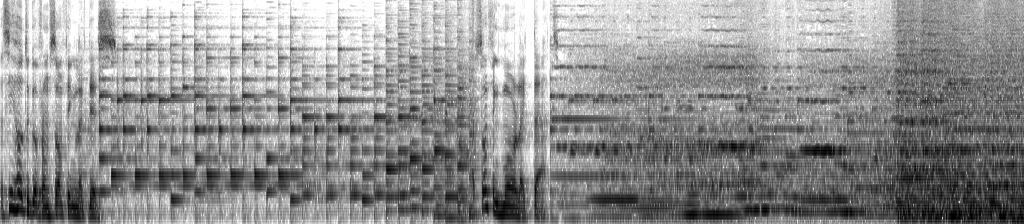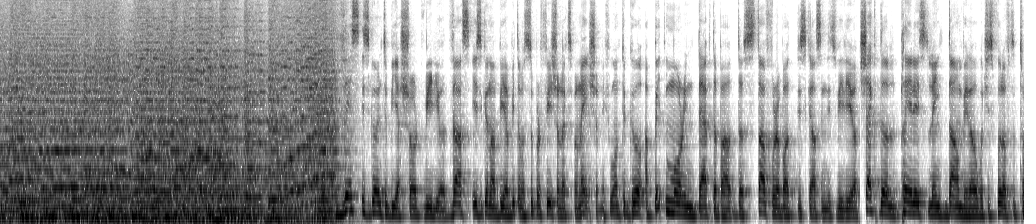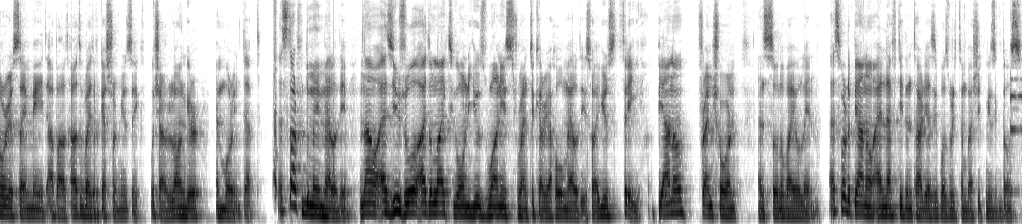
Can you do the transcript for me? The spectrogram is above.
Let's see how to go from something like this. Something more like that. This is going to be a short video, thus it's going to be a bit of a superficial explanation. If you want to go a bit more in depth about the stuff we're about to discuss in this video, check the playlist link down below, which is full of tutorials I made about how to write orchestral music, which are longer and more in depth. Let's start with the main melody. Now, as usual, I don't like to only use one instrument to carry a whole melody, so I use three, piano, French horn, and solo violin. As for the piano, I left it entirely as it was written by Sheet Music Boss.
